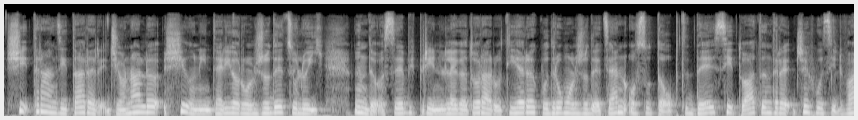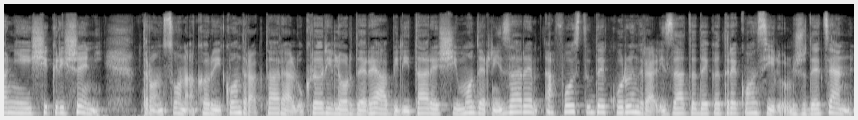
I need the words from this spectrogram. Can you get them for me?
și tranzitare regională și în interiorul județului, îndeosebi prin legătura rutieră cu drumul județean 108D situat între Cehu Silvaniei și Crișeni, tronsona cărui contractare a lucrărilor de reabilitare și modernizare a fost de curând realizată de către Consiliul Județean.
